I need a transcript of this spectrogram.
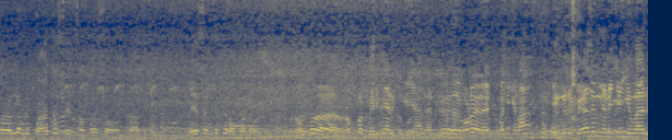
வழியில அப்படி பார்த்தா சரி சந்தோஷம் வந்து பேசுறதுக்கு ரொம்ப நன்றி. ரொம்ப ரொம்ப பெருமையா இருக்குங்க ஐயா. லெட்டர் கூட லேட் பண்ணிக்கலாம். எங்களுக்கு பேசணும்னு நினைக்கிறீங்க பாரு.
